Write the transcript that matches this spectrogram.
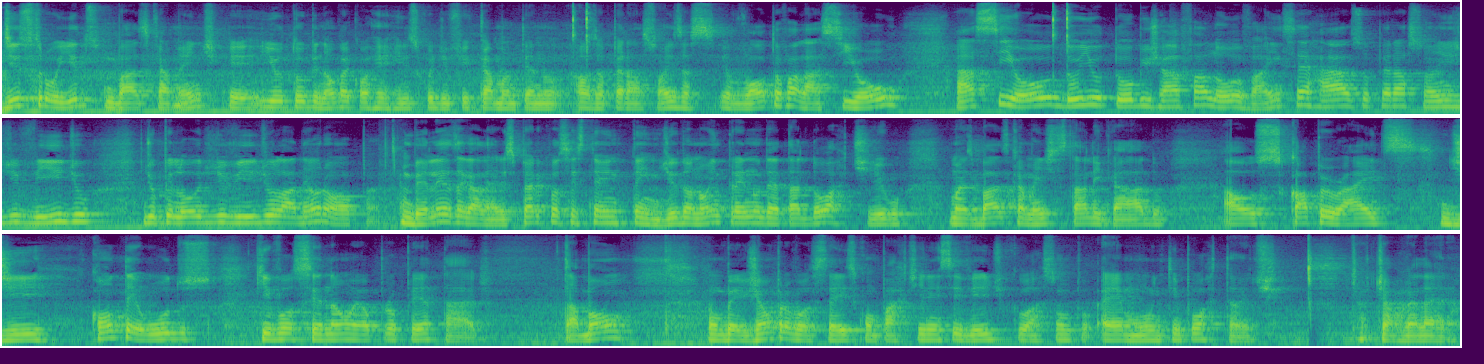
destruídos, basicamente, YouTube não vai correr risco de ficar mantendo as operações. Eu volto a falar, a CEO, a CEO do YouTube já falou, vai encerrar as operações de vídeo, de upload de vídeo lá na Europa. Beleza, galera? Espero que vocês tenham entendido. Eu não entrei no detalhe do artigo, mas basicamente está ligado aos copyrights de conteúdos que você não é o proprietário tá bom? Um beijão para vocês, compartilhem esse vídeo que o assunto é muito importante. Tchau, tchau, galera.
